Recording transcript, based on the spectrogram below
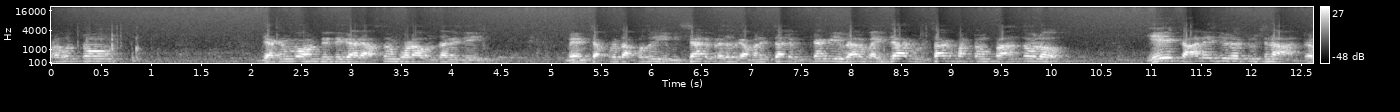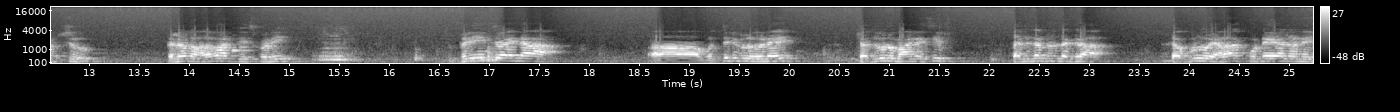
ప్రభుత్వం జగన్మోహన్ రెడ్డి గారి అర్థం కూడా ఉందనేది మేము చెప్పక తప్పదు. ఈ విషయాన్ని ప్రజలు గమనించాలి. ముఖ్యంగా ఈవేళ వైజాగ్ విశాఖపట్నం ప్రాంతంలో ఏ కాలేజీలో చూసినా డ్రగ్స్ పిల్లలు అలవాటు తీసుకొని విపరీతమైన ఒత్తిడికి లోనై చదువులు మానేసి తల్లిదండ్రుల దగ్గర డబ్బులు ఎలా కొట్టేయాలని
